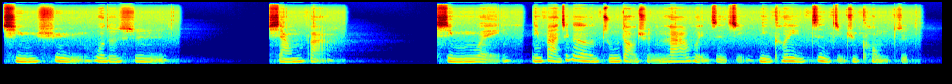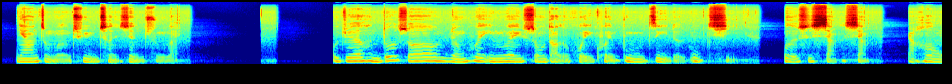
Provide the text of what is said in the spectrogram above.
情绪或者是想法。行为，你把这个主导权拉回自己，你可以自己去控制，你要怎么去呈现出来？我觉得很多时候人会因为收到的回馈不如自己的预期，或者是想象，然后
